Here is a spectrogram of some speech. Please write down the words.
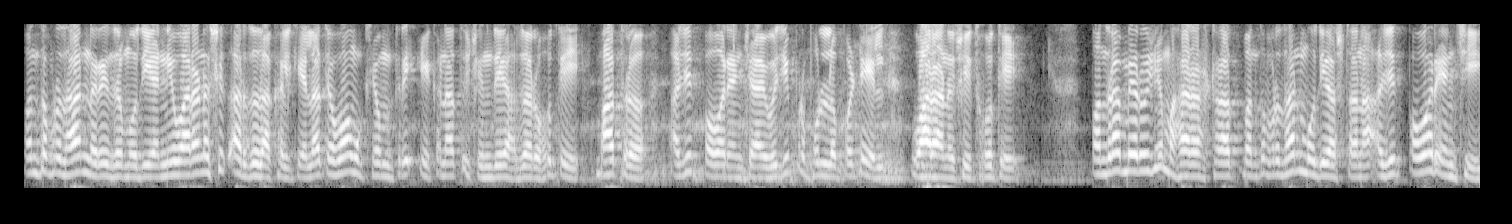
पंतप्रधान नरेंद्र मोदी यांनी वाराणसीत अर्ज दाखल केला तेव्हा मुख्यमंत्री एकनाथ शिंदे हजर होते. मात्र अजित पवार यांच्याऐवजी प्रफुल्ल पटेल वाराणसीत होते. पंधरा मे रोजी महाराष्ट्रात पंतप्रधान मोदी असताना अजित पवार यांची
